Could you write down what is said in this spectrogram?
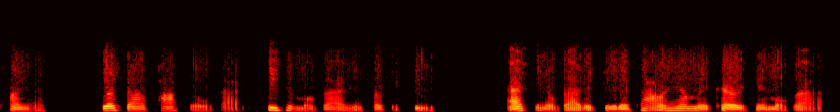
upon us. Bless our apostle, oh God. Keep him, oh God, in perfect peace. Asking, oh God, that you would empower him and encourage him, oh God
